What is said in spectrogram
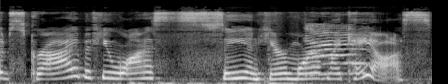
subscribe if you want to see and hear more of my chaos.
